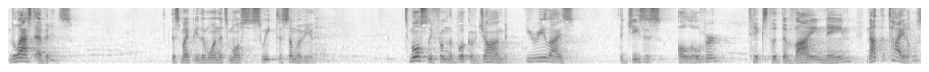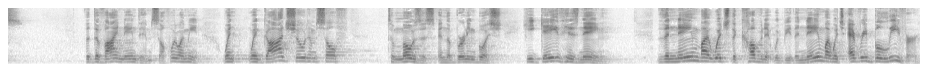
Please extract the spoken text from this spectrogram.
The last evidence. This might be the one that's most sweet to some of you. It's mostly from the book of John, but you realize that Jesus all over takes the divine name, not the titles, the divine name to himself. What do I mean? When, when God showed himself to Moses in the burning bush, he gave his name, the name by which the covenant would be, the name by which every believer,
